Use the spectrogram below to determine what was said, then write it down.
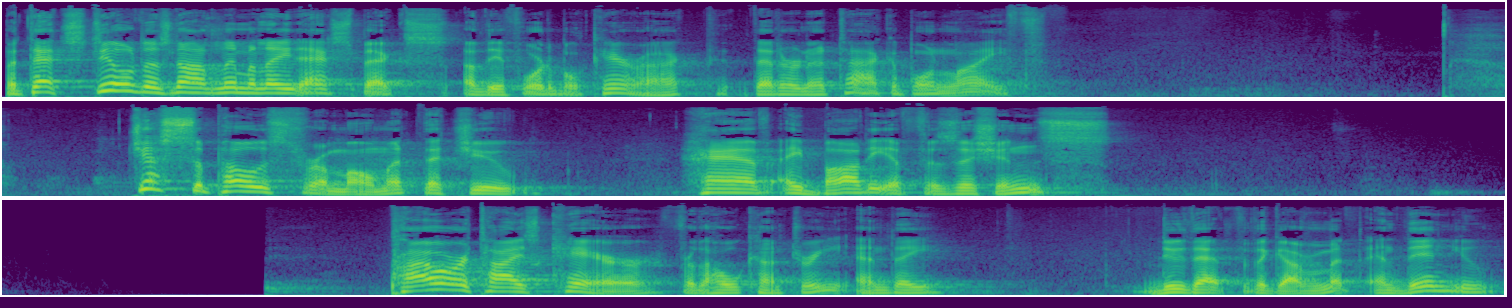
But that still does not eliminate aspects of the Affordable Care Act that are an attack upon life. Just suppose for a moment that you have a body of physicians prioritize care for the whole country, and they do that for the government, and then you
